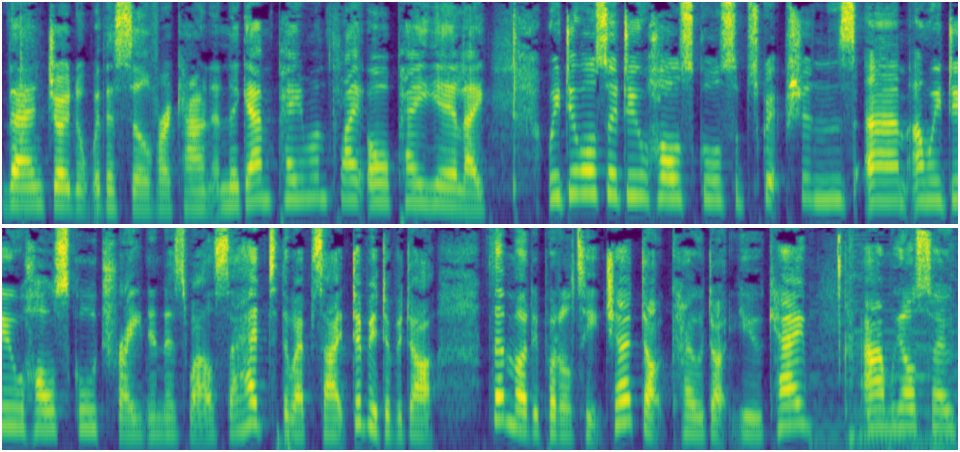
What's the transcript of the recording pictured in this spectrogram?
then join up with a silver account and again, pay monthly or pay yearly. We do also do whole school subscriptions um, and we do whole school training as well. So head to the website www.themuddypuddleteacher.co.uk and we also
